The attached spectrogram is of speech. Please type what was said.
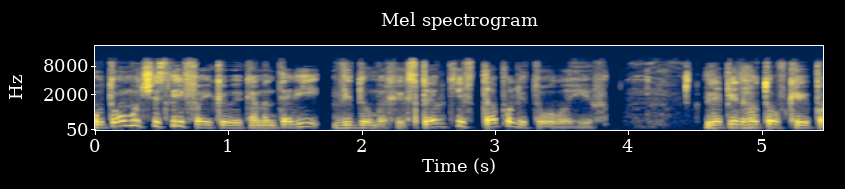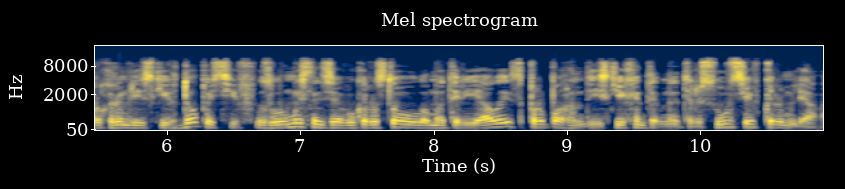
у тому числі фейкові коментарі відомих експертів та політологів. Для підготовки прокремлівських дописів зловмисниця використовувала матеріали з пропагандистських інтернет-ресурсів Кремля.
